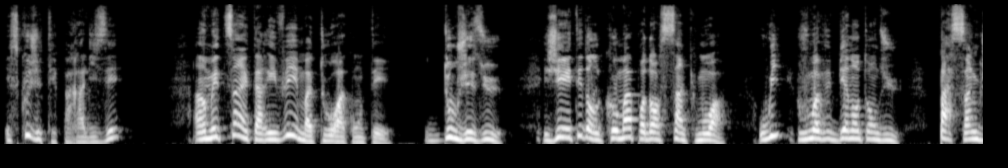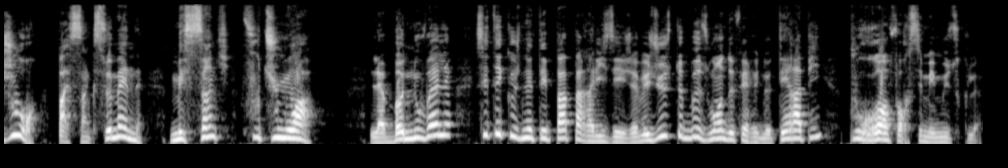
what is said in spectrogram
est-ce que j'étais paralysé? Un médecin est arrivé et m'a tout raconté. D'où Jésus? J'ai été dans le coma pendant cinq mois. Oui, vous m'avez bien entendu. Pas cinq jours, pas cinq semaines, mais cinq foutus mois. La bonne nouvelle, c'était que je n'étais pas paralysé, j'avais juste besoin de faire une thérapie pour renforcer mes muscles.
